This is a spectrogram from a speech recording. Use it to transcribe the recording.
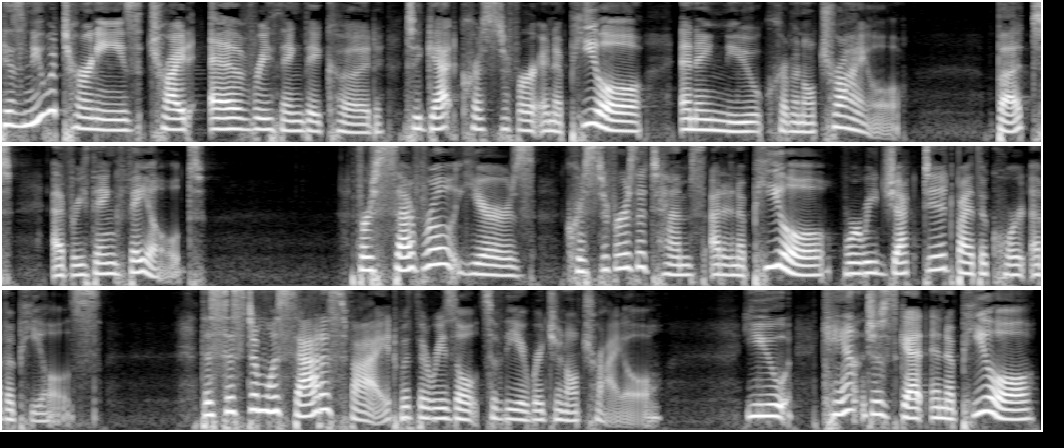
His new attorneys tried everything they could to get Christopher an appeal and a new criminal trial, but everything failed. For several years, Christopher's attempts at an appeal were rejected by the Court of Appeals. The system was satisfied with the results of the original trial. You can't just get an appeal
